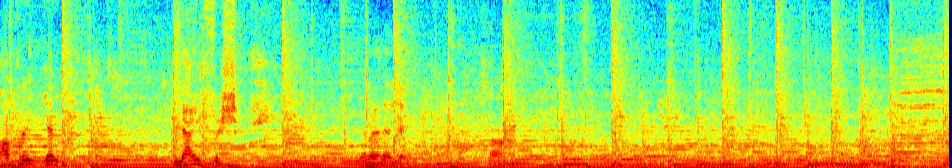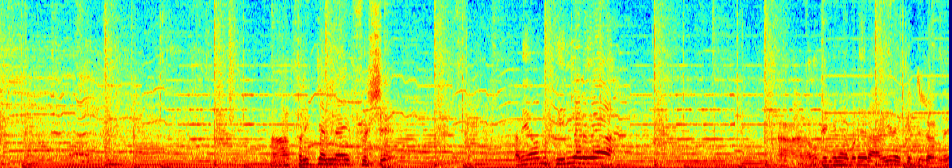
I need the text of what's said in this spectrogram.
ആഫ്രിക്കൻ നൈഫ് ഫിഷ് അങ്ങനെയല്ലേ ആ. ആഫ്രിക്കൻ നൈഫ് ഫിഷ് അറിയാവുന്ന തിരിയറിയാ ആ നമുക്കിങ്ങനെ ഇവിടെ ഒരു അളിയനൊക്കെ ഇട്ടിട്ടുണ്ട്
